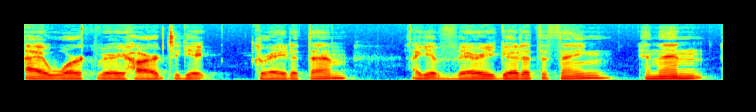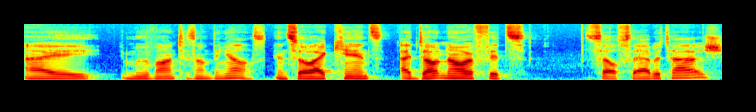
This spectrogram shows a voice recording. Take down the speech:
I work very hard to get great at them. I get very good at the thing, and then I move on to something else. And so I can't. I don't know if it's self sabotage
